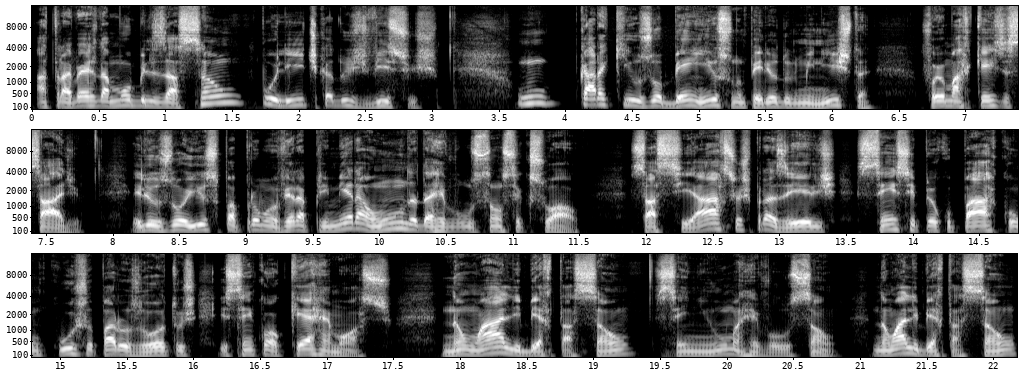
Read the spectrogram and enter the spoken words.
através da mobilização política dos vícios. Um cara que usou bem isso no período iluminista foi o Marquês de Sade. Ele usou isso para promover a primeira onda da revolução sexual. Saciar seus prazeres sem se preocupar com o custo para os outros e sem qualquer remorso. Não há libertação sem nenhuma revolução. Não há libertação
